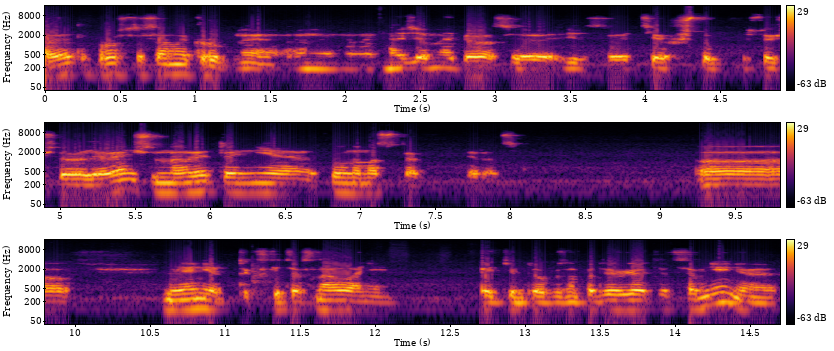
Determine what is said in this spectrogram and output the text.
а это просто самая крупная э, наземная операция из тех, что существовали раньше, но это не полномасштабная операция. А, у меня нет, так сказать, оснований каким-то образом подвергать это сомнению.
